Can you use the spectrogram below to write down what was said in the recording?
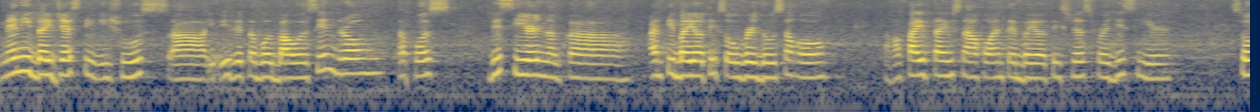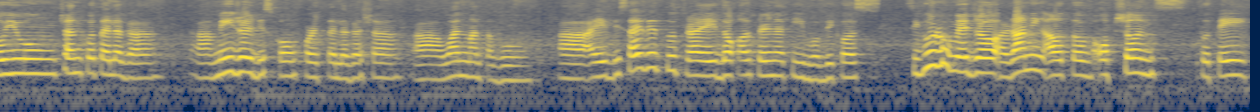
many digestive issues, uh, irritable bowel syndrome, tapos this year nagka-antibiotics overdose ako. Naka five times na ako antibiotics just for this year. So, yung chan ko talaga, uh, major discomfort talaga siya uh, one month ago. Uh, I decided to try Doc Alternativo because siguro medyo running out of options to take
